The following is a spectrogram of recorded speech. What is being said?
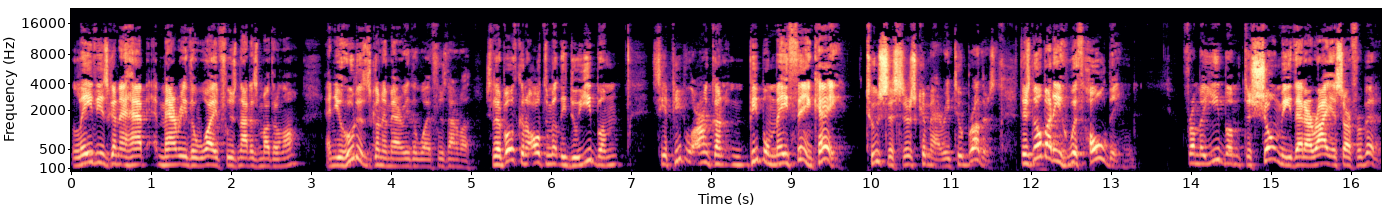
Levi is going to have marry the wife who's not his mother-in-law, and Yehuda is going to marry the wife who's not a mother. So they're both going to ultimately do yibum. See, people aren't going. People may think, hey, two sisters can marry two brothers. There's nobody withholding from a yibum to show me that arayas are forbidden.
